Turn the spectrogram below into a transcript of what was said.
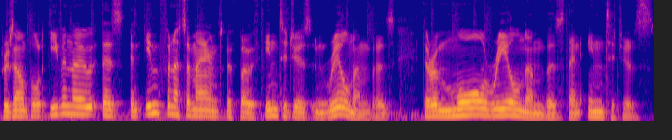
For example, even though there's an infinite amount of both integers and real numbers, there are more real numbers than integers.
